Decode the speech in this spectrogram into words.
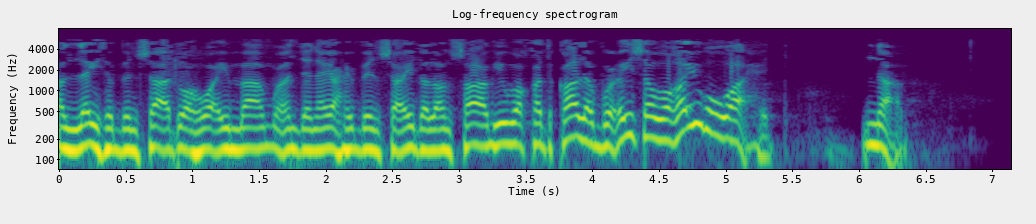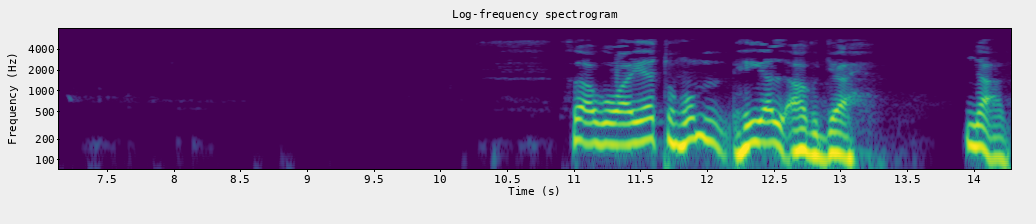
الليث بن سعد وهو إمام وعندنا يحيى بن سعيد الأنصاري وقد قال أبو عيسى وغير واحد. نعم. فروايتهم هي الأرجح. نعم.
